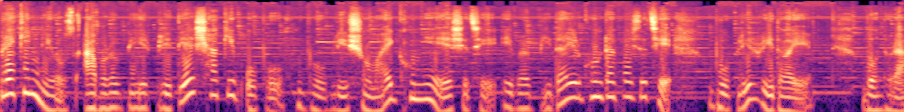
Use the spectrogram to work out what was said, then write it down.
ব্রেকিং নিউজ, আবারও বিয়ের প্রীতি সাকিব অপু। বুবলির সময় ঘুমিয়ে এসেছে, এবার বিদায়ের ঘণ্টা ফেসেছে বুবলির হৃদয়ে। বন্ধুরা,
